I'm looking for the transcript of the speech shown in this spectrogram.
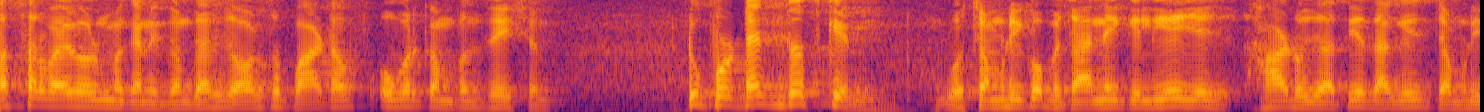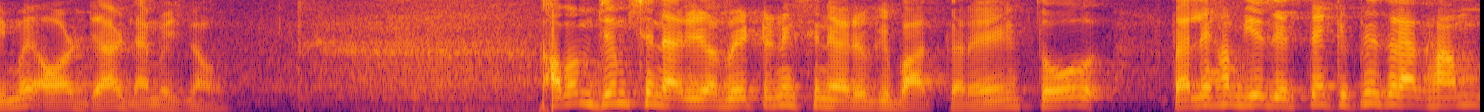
a survival mechanism that is also part of overcompensation to protect the skin वो चमड़ी को बचाने के लिए ये हार्ड हो जाती है, ताकि चमड़ी में और ज़्यादा डैमेज ना हो। अब हम gym scenario weight training scenario की बात करें तो पहले हम ये देखते हैं कितनी तरह का हम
